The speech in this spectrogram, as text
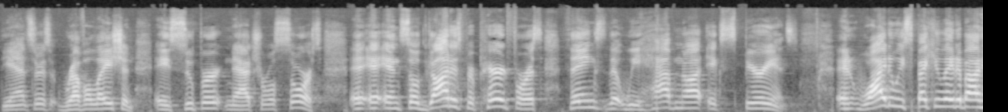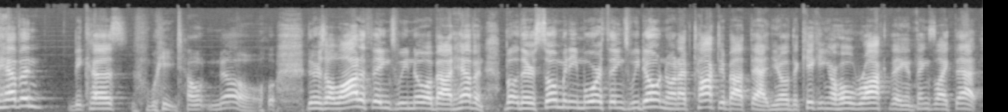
The answer is revelation, a supernatural source. And so God has prepared for us things that we have not experienced. And why do we speculate about heaven? Because we don't know. There's a lot of things we know about heaven, but there's so many more things we don't know, and I've talked about that, you know, the kicking a whole rock thing and things like that.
